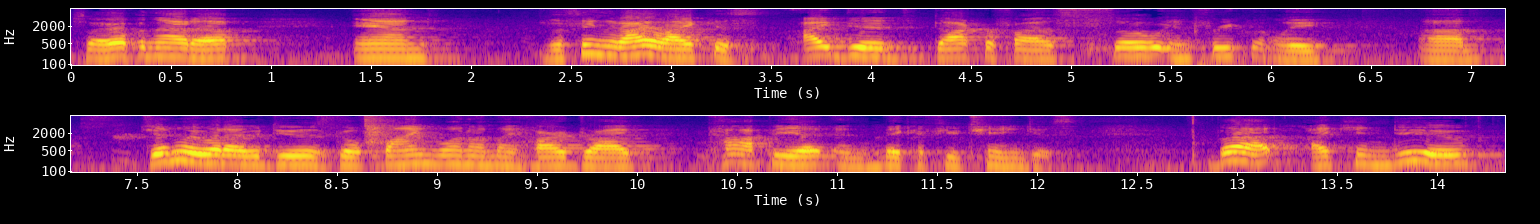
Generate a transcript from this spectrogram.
So I open that up, and the thing that I like is I did Docker files so infrequently. Um, generally, what I would do is go find one on my hard drive, copy it, and make a few changes. But I can do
